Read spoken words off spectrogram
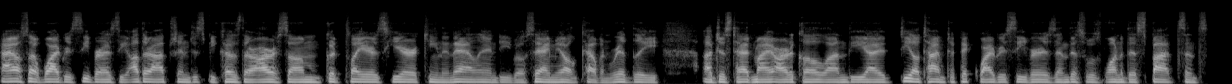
I also have wide receiver as the other option just because there are some good players here Keenan Allen, Deebo Samuel, Calvin Ridley. I just had my article on the ideal time to pick wide receivers, and this was one of the spots since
